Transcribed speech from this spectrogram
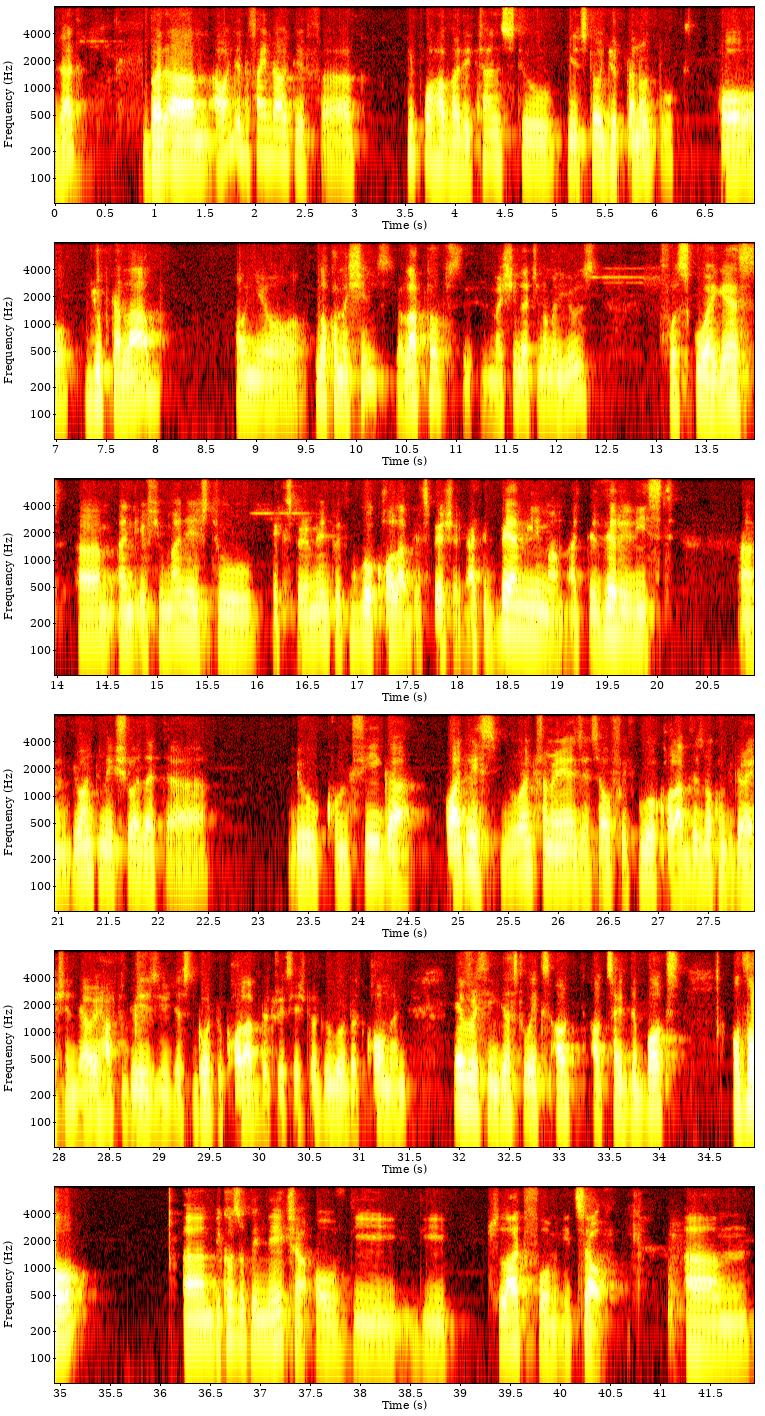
that. But um, I wanted to find out if uh, people have had a chance to install Jupyter Notebooks or Jupyter Lab on your local machines, your laptops, machine that you normally use for school, I guess. Um, and if you manage to experiment with Google Colab, especially at the bare minimum, at the very least, um, you want to make sure that uh, you configure, or at least you want to familiarize yourself with Google Colab. There's no configuration there. All you have to do is you just go to colab.research.google.com and everything just works out outside the box. Although, um, because of the nature of the, the platform itself, um,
